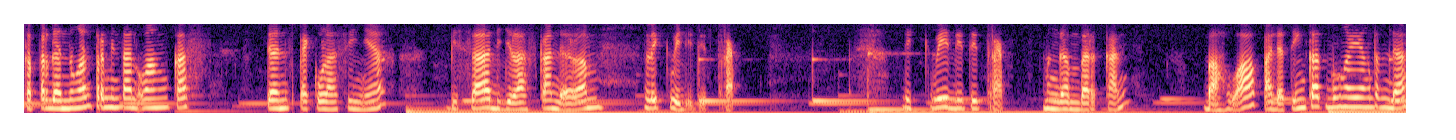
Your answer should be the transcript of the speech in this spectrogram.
Ketergantungan permintaan uang kas dan spekulasinya bisa dijelaskan dalam liquidity trap. Liquidity trap menggambarkan bahwa pada tingkat bunga yang rendah,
